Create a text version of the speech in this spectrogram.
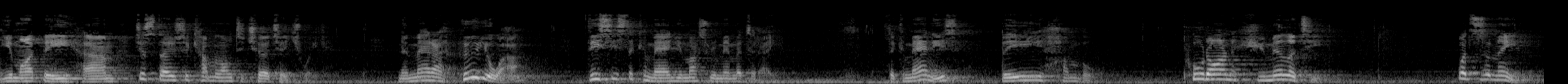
you might be um, just those who come along to church each week. No matter who you are, this is the command you must remember today. The command is be humble. Put on humility. What does it mean?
